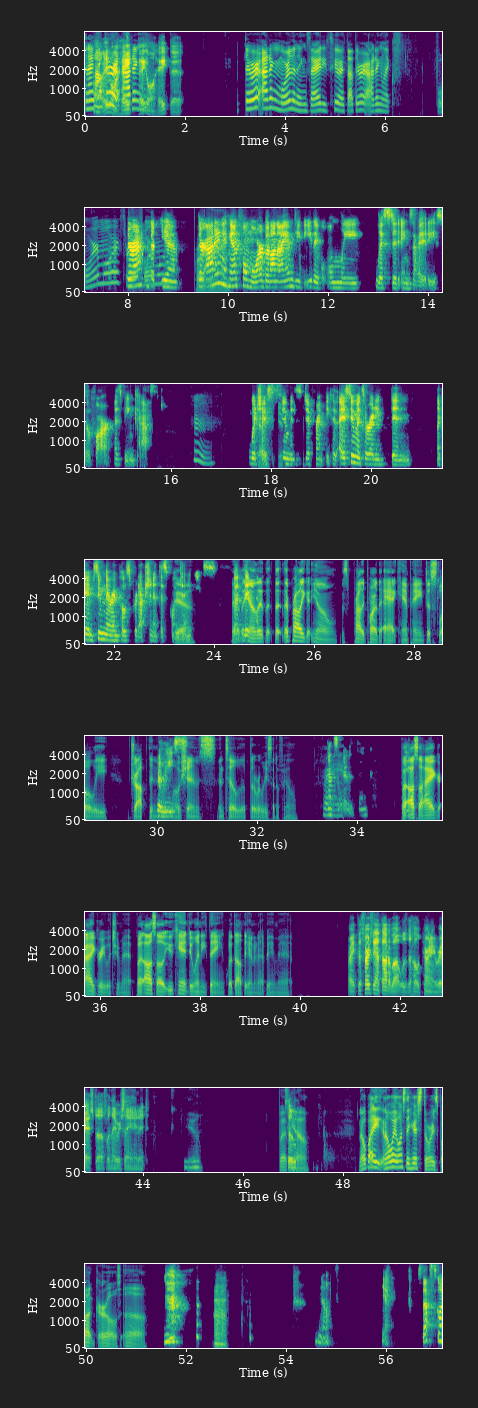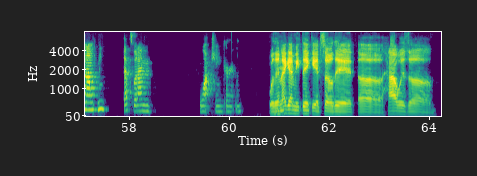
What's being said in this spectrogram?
And I Wow, think they they were gonna hate. adding They gonna hate that. they were adding more than anxiety too. I thought they were adding like f- four more, 3 They're or at, four they're- more. yeah, they're Probably adding a handful more, but on IMDb they've only listed anxiety so far as being cast, Hmm. which I Yeah, yeah. assume is different because I assume it's already been like I assume they're in post production at this point Yeah. anyways. Yeah, But you they- know, they, they, they're probably get- you know, it's probably part of the ad campaign to slowly drop the new Release. emotions until the, the release of the film. Right. That's what I would think. But Yeah. also, I I agree with you, Matt. But also, you can't do anything without the internet being mad. Right, because first thing I thought about was the whole turning red stuff when they were saying it. Yeah. But So- you know, nobody nobody wants to hear stories about girls. Oh. Mm. no. Yeah. So that's what's going on with me. That's what I'm watching currently. Well, then that got me thinking. So that uh, how is um,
